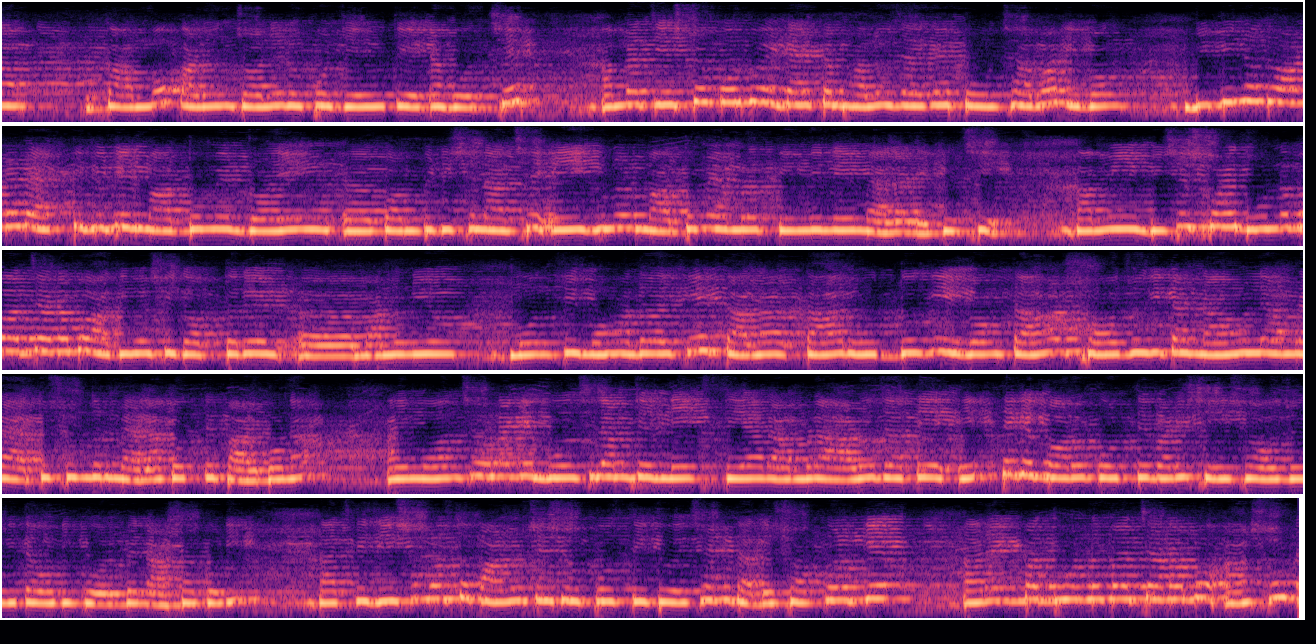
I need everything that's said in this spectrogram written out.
কাম্য, কারণ জলের উপর যেহেতু এটা হচ্ছে। আমরা চেষ্টা করব এটা একটা ভালো জায়গায় পৌঁছাবার এবং বিভিন্ন ধরনের অ্যাক্টিভিটির মাধ্যমে ড্রয়িং কম্পিটিশন আছে। এইগুলোর মাধ্যমে আমরা তিন দিন এই মেলা রেখেছি। আমি করে ধন্যবাদ জানাব আদিবাসী দপ্তরের মাননীয় মন্ত্রী মহোদয়কে। তারা তার উদ্যোগে এবং তার সহযোগিতা না হলে আমরা এত সুন্দর মেলা করতে পারব না। আমি মঞ্চে ওনাকে বলছিলাম যে নেক্সট ইয়ার আমরা আরও যাতে এর থেকে বড় করতে পারি, সেই সহযোগিতা উনি করবেন আশা করি। আজকে যে সমস্ত মানুষ এসে উপস্থিত হয়েছেন, তাদের সকলকে আরেকবার ধন্যবাদ জানাব। আসুন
